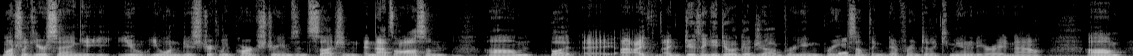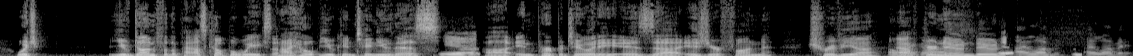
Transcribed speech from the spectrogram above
Much like you're saying, you you, you want to do strictly park streams and such, and, and that's awesome. Um, but I, I I do think you do a good job bringing bringing something different to the community right now, um, which you've done for the past couple weeks, and I hope you continue this Yeah. uh, in perpetuity. Is uh, is your fun trivia Oh my afternoon, dude? I love, I love it.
